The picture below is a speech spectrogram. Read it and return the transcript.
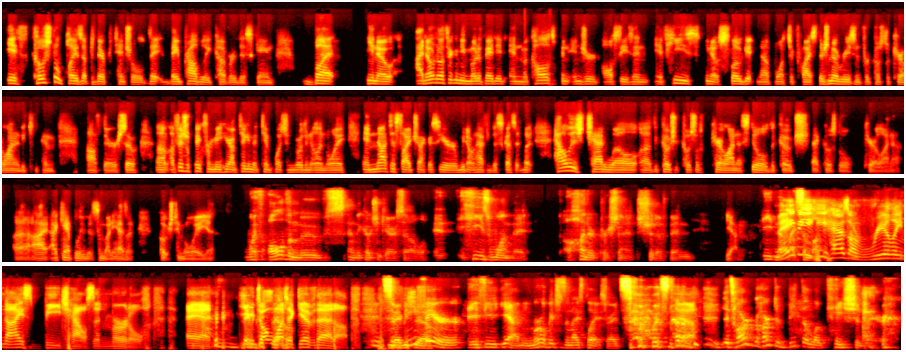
If Coastal plays up to their potential, they they probably cover this game. But you know, I don't know if they're going to be motivated. And McCall's been injured all season. If he's you know slow getting up once or twice, there's no reason for Coastal Carolina to keep him out there. So um, official pick for me here. I'm taking the 10 points from Northern Illinois. And not to sidetrack us here, we don't have to discuss it. But how is Chadwell, uh, the coach at Coastal Carolina, still the coach at Coastal Carolina? Uh, I, I can't believe that somebody hasn't poached him away yet. With all the moves and the coaching carousel, it, he's one that hundred percent should have been. Yeah. Maybe he has a really nice beach house in Myrtle, and you don't so. want to give that up. To Maybe be so. fair, if you yeah, I mean Myrtle Beach is a nice place, right? So it's not yeah. it's hard hard to beat the location there.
